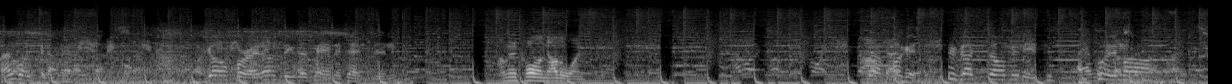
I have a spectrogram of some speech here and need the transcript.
I'm going for that loadout then. Go for it. I don't think they're paying attention. I'm gonna call another one. Yeah, fuck it. We've got so many. Just I put them cluster on. of lights,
